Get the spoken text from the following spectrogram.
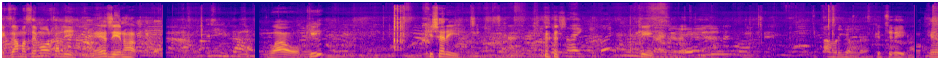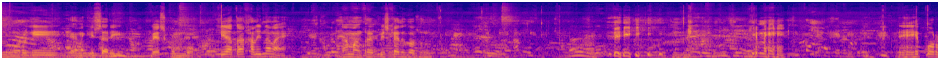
এক্সাম আছে মোৰ কালি এ যিয়ে নহওক ৱাও কি? খিচাৰি কি? খিচিৰি লোকেল এণ্ড খিচাৰি বেছ কম্ব কি এটা খালি না নাই? না মাংস পিছ খাই দেখুৱাচোন কেনে এ পৰ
